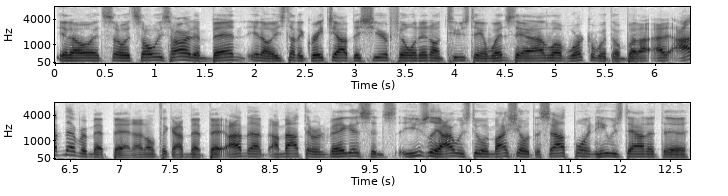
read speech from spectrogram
you know, and so it's always hard. And Ben, you know, he's done a great job this year filling in on Tuesday and Wednesday, and I love working with him. But I, I, I've never met Ben. I don't think I've met Ben. I'm not, I'm out there in Vegas, and usually I was doing my show at the South Point, and he was down at the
